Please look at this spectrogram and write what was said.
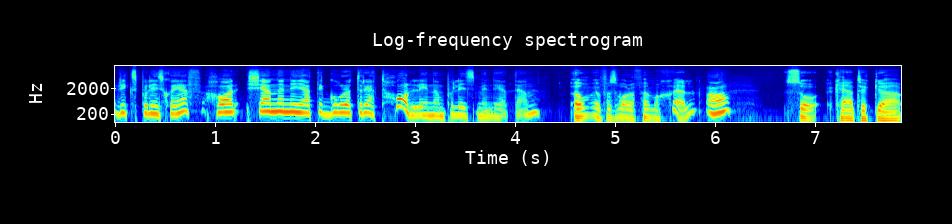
rikspolischef. Har, känner ni att det går åt rätt håll inom Polismyndigheten? Om jag får svara för mig själv Ja. Så kan jag tycka,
